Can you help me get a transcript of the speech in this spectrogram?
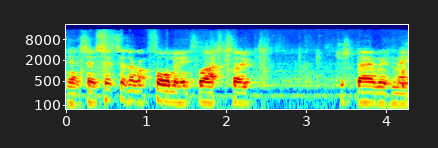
Yeah, so it says I've got four minutes left, so just bear with me.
